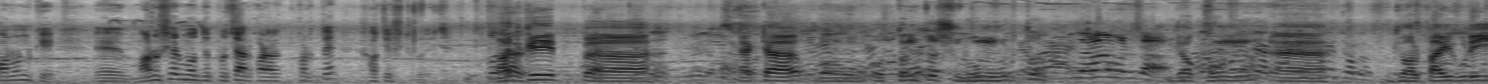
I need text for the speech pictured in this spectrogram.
মননকে মানুষের মধ্যে প্রচার করার, করতে সচেষ্ট রয়েছে। আজকে একটা অত্যন্ত শুভ মুহূর্ত। যখন জলপাইগুড়ি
